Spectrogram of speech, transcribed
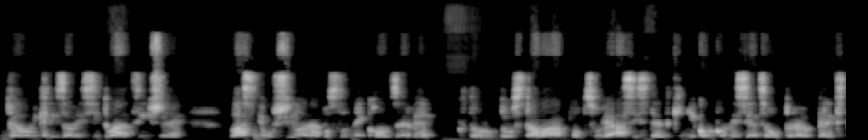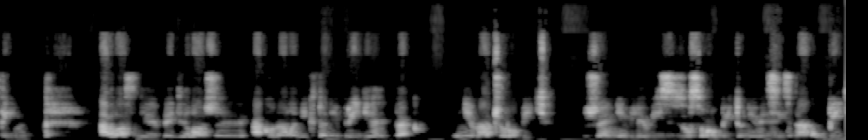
veľmi krízovej situácii, že vlastne už žila na poslednej konzerve, ktorú dostala od svojej asistentky niekoľko mesiacov predtým. A vlastne vedela, že ako nále nikto nepríde, tak nemá čo robiť. Že nevie výjsť zo svojho bytu, nevie si ísť nakúpiť.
